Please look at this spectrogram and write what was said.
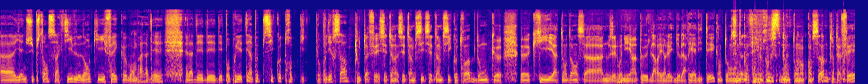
Euh, il y a une substance active dedans qui fait que bon, bah, elle a des, elle a des, des, des propriétés un peu psychotropiques. On peut dire ça? Tout à fait. C'est un, c'est un, c'est un psychotrope donc euh, euh, qui a tendance à nous éloigner un peu de la, de la réalité quand on, quand, on, quand on en consomme. Tout à fait.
